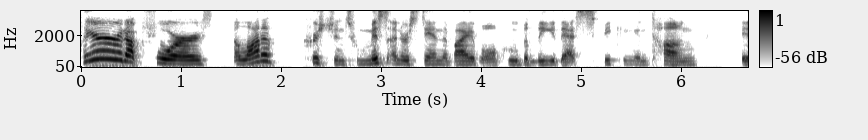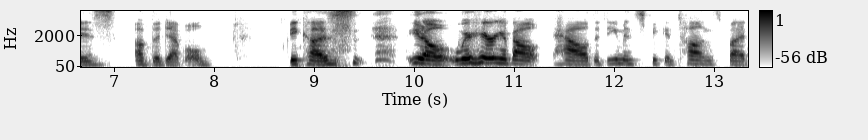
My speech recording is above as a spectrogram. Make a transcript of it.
Clear it up for a lot of Christians who misunderstand the Bible, who believe that speaking in tongue is of the devil. Because, you know, we're hearing about how the demons speak in tongues, but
